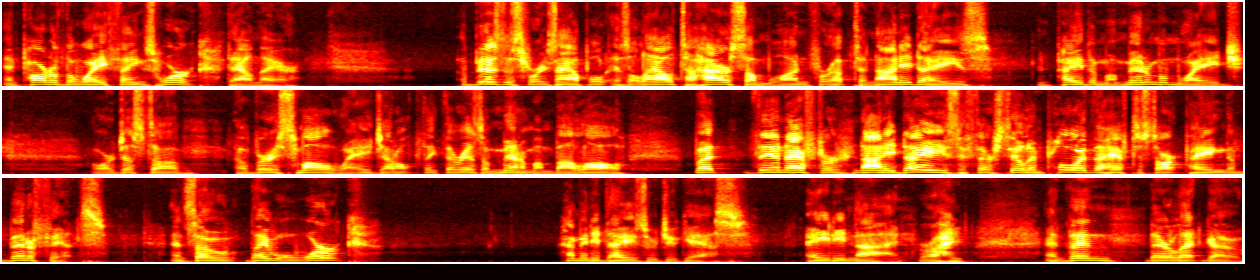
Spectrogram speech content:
and part of the way things work down there. A business, for example, is allowed to hire someone for up to 90 days and pay them a minimum wage or just a, a very small wage. I don't think there is a minimum by law. But then, after 90 days, if they're still employed, they have to start paying them benefits. And so they will work. How many days would you guess? 89, right? And then they're let go.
